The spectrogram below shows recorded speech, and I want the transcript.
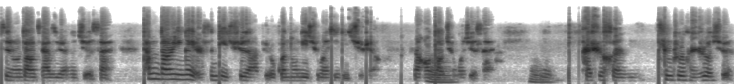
进入到甲子园的决赛，他们当然应该也是分地区的，比如关东地区、关西地区这样，然后到全国决赛，嗯，还是很青春、很热血、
